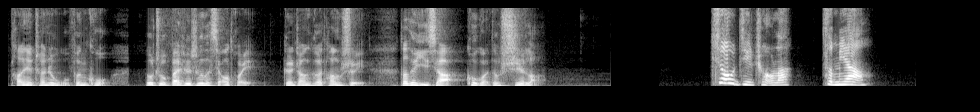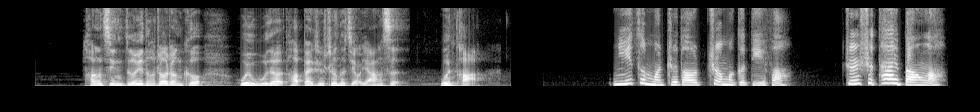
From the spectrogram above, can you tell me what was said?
唐静穿着五分裤，露出白生生的小腿，跟张克趟水，大腿以下裤管都湿了。就记仇了，怎么样？唐静得意的朝张克挥舞着他白生生的脚丫子，问他：“你怎么知道这么个地方？真是太棒了！”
